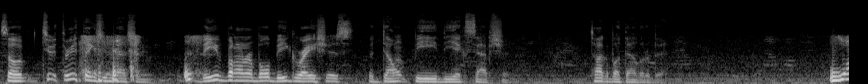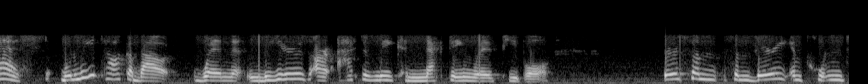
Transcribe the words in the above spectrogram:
So, two, three things you mentioned: be vulnerable, be gracious, but don't be the exception. Talk about that a little bit. Yes, when we talk about when leaders are actively connecting with people, there's some some very important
